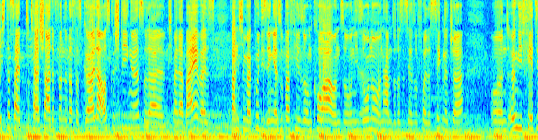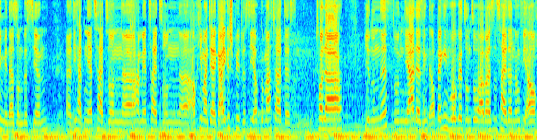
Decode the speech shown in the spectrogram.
ich das halt total schade finde, dass das Girl da ausgestiegen ist oder nicht mal dabei, weil das fand ich immer cool. Die singen ja super viel so im Chor und so unisono und haben so, das ist ja so voll das Signature. Und irgendwie fehlt sie mir da so ein bisschen. Äh, die hatten jetzt halt so ein, äh, haben jetzt halt so ein, äh, auch jemand, der Geige spielt, was sie auch gemacht hat, der ist ein toller Violinist und ja, der singt auch Backing Vocals und so, aber es ist halt dann irgendwie auch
